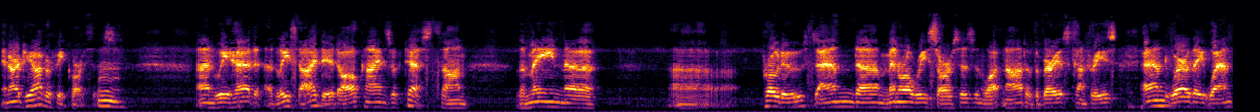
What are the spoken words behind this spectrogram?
in our geography courses. Mm. And we had, at least I did, all kinds of tests on the main uh, uh, produce and uh, mineral resources and whatnot of the various countries and where they went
